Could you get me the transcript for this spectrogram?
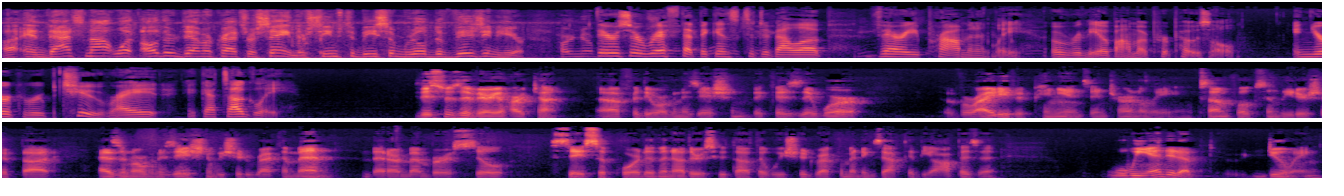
Uh, and that's not what other Democrats are saying. There seems to be some real division here. There's a rift that begins to develop very prominently over the Obama proposal. In your group, too, right? It gets ugly. This was a very hard time uh, for the organization because there were a variety of opinions internally. Some folks in leadership thought, as an organization, we should recommend that our members still stay supportive, and others who thought that we should recommend exactly the opposite. What we ended up doing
